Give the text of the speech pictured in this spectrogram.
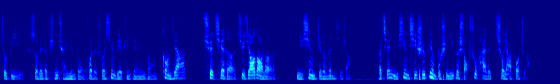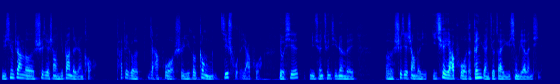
就比所谓的平权运动或者说性别平权运动更加确切地聚焦到了女性这个问题上。而且，女性其实并不是一个少数派的受压迫者，女性占了世界上一半的人口。它这个压迫是一个更基础的压迫。有些女权群体认为，呃，世界上的一一切压迫的根源就在于性别问题。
